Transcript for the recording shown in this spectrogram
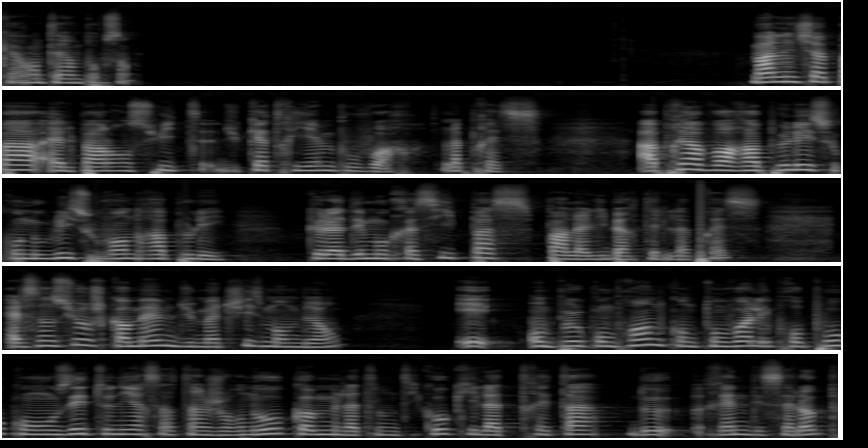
41%. Marlène Schiappa, elle parle ensuite du quatrième pouvoir, la presse. Après avoir rappelé ce qu'on oublie souvent de rappeler, que la démocratie passe par la liberté de la presse, elle s'insurge quand même du machisme ambiant. Et on peut le comprendre quand on voit les propos qu'ont osé tenir certains journaux, comme l'Atlantico qui la traita de reine des salopes,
